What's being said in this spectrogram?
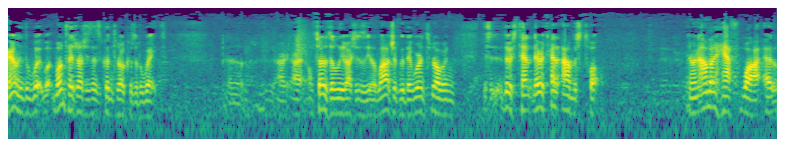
Apparently, the, one place Rashi says he couldn't throw because of the weight. Uh, our, our, alternatively, Rashi says you know, logically they weren't throwing. This, there was ten. They were ten amas tall. They were an amma and a half wide, uh,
